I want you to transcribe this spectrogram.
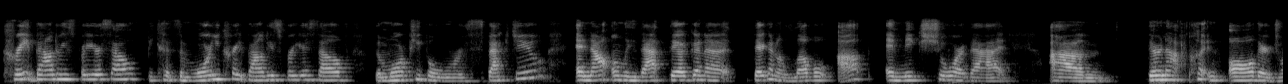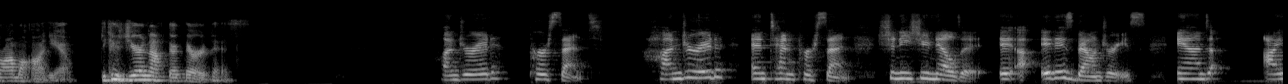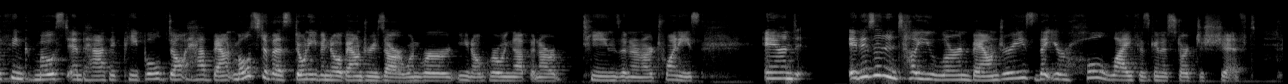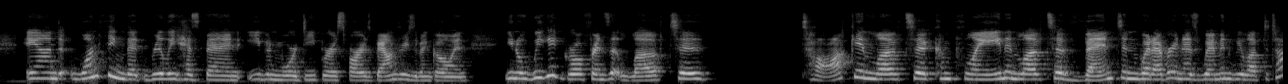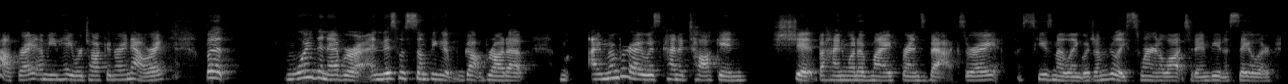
Create boundaries for yourself because the more you create boundaries for yourself, the more people will respect you. And not only that, they're gonna they're gonna level up and make sure that um, they're not putting all their drama on you because you're not their therapist. 100%. 110%. Shanice, you nailed it. It, uh, it is boundaries. And I think most empathic people don't have bound. Most of us don't even know what boundaries are when we're, you know, growing up in our teens and in our 20s. And it isn't until you learn boundaries that your whole life is going to start to shift. And one thing that really has been even more deeper as far as boundaries have been going, you know, we get girlfriends that love to talk and love to complain and love to vent and whatever. And as women, we love to talk, right? I mean, hey, we're talking right now, right? But more than ever, and this was something that got brought up. I remember I was kind of talking shit behind one of my friends' backs, right? Excuse my language. I'm really swearing a lot today. I'm being a sailor.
